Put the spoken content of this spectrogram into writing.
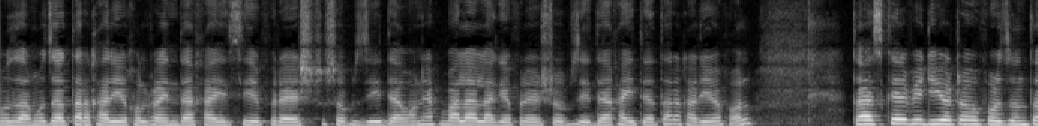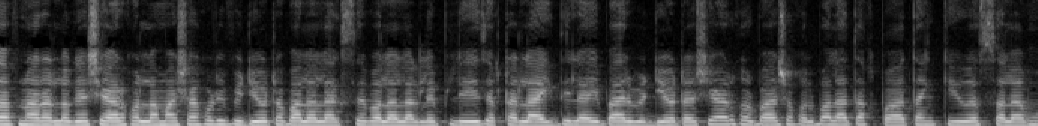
মজার মজার তরকারি হল রান্দা খাইছি, ফ্রেশ সবজি দেয়া অনেক ভালো লাগে ফ্রেশ সবজি দেয়া খাইতে তরকারি হল তো আজকের ভিডিওটাও পর্যন্ত আপনারা লগে শেয়ার করলাম। আশা করি ভিডিওটা ভালো লাগছে। ভালো লাগলে প্লিজ একটা লাইক দিলে এবার ভিডিওটা শেয়ার করবা। সকল ভালো থাকবা। থ্যাংক ইউ আসসালামু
